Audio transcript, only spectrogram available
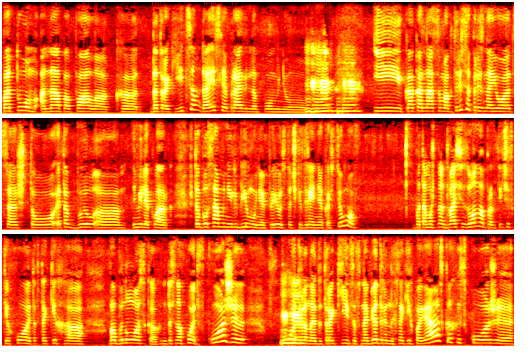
Потом она попала к дотракийцам, да, если я правильно помню. Uh-huh, uh-huh. И как она сама актриса признается, что это был э, Эмилия Кларк, что был самый нелюбимый у нее период с точки зрения костюмов, потому что на два сезона практически ходит в таких э, в обносках, ну то есть она ходит в коже, в подранной mm-hmm. до тракийцев, на бедренных таких повязках из кожи, а,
